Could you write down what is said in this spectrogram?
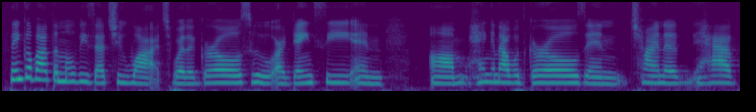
Think about the movies that you watch where the girls who are dainty and um, hanging out with girls and trying to have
